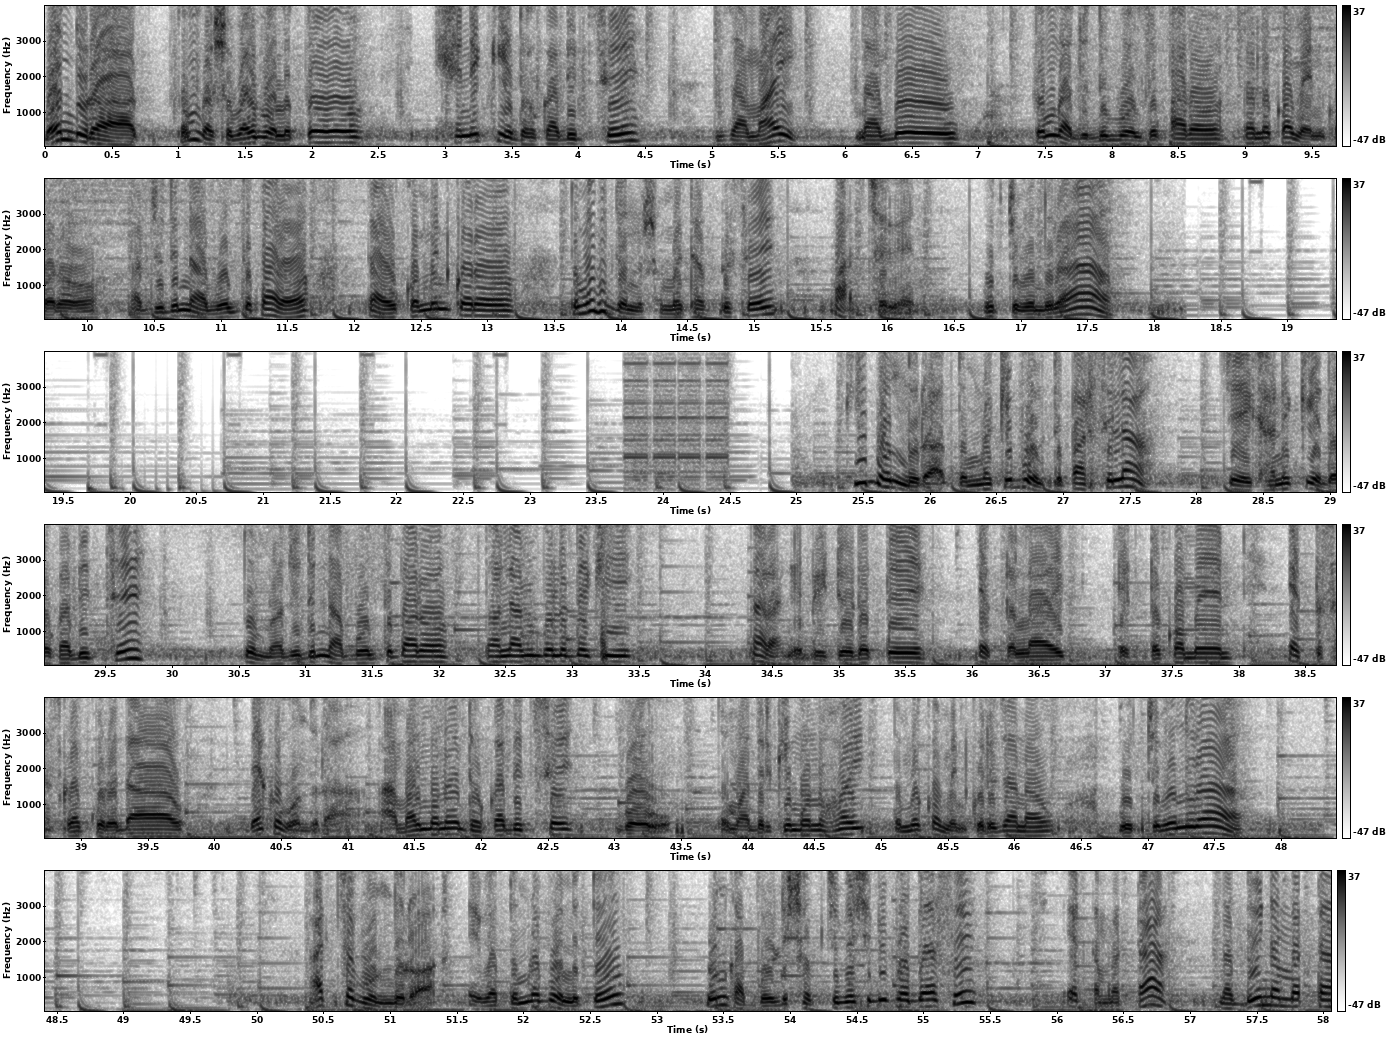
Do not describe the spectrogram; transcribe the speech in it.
বন্ধুরা, তোমরা সবাই বলো তো, এখানে কে ধোকা দিচ্ছে? জামাই না বউ? তোমরা যদি বলতে পারো, তাহলে কমেন্ট করো। আর যদি না বলতে পারো, তাও কমেন্ট করো। তোমাদের জন্য সময় থাকতেছে পাঁচ সেকেন্ড বুঝছ বন্ধুরা? কি বন্ধুরা, তোমরা কি বলতে পারছিলা? যে এখানে কে ধোকা দিচ্ছে? তোমরা যদি না বলতে পারো, তাহলে আমি বলে দেখি। তার আগে ভিডিওটাতে একটা লাইক একটা কমেন্ট একটা সাবস্ক্রাইব করে দাও। দেখো বন্ধুরা, আমার মনে হয় ধোকা দিচ্ছে বউ। তোমাদের কি মনে হয়? তোমরা কমেন্ট করে জানাও। বুঝছ বন্ধুরা? আচ্ছা বন্ধুরা, এবার তোমরা বলো তো, কোন কাপড়টি সবচেয়ে বেশি বিপদে আছে? এক নাম্বারটা না দুই নাম্বারটা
